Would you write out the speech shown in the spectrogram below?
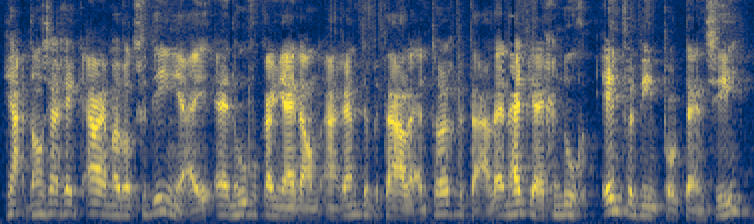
Ja, dan zeg ik, ah, maar wat verdien jij en hoeveel kan jij dan aan rente betalen en terugbetalen? En heb jij genoeg inverdienpotentie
